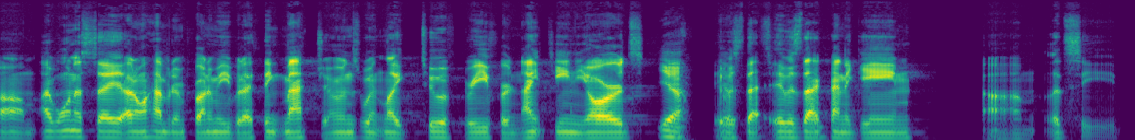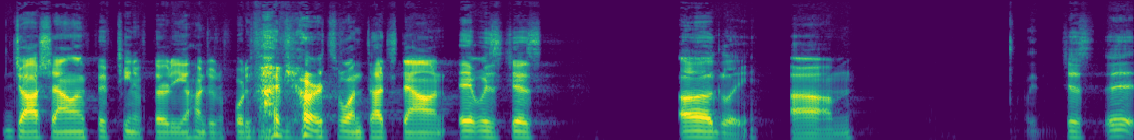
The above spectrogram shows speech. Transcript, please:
Um, I want to say I don't have it in front of me, but I think Mac Jones went like two of three for 19 yards. yeah, It was that. It was that kind of game. Um, let's see. Josh Allen, 15 of 30, 145 yards, one touchdown. It was just ugly. Um, just eh,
